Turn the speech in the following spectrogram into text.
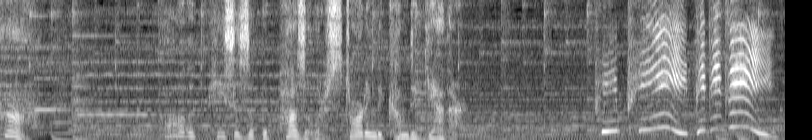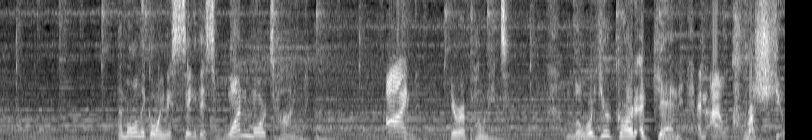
Huh. All the pieces of the puzzle are starting to come together. Pee pee pee pee pee! I'm only going to say this one more time. I'm your opponent. Lower your guard again, and I'll crush you.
